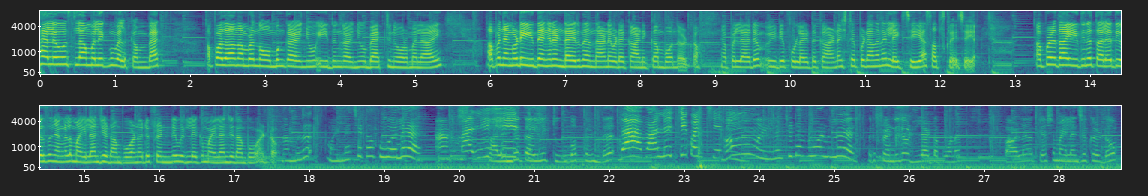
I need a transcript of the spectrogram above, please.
Hello അസ്സാം വലൈക്കും welcome back. അപ്പോൾ അതാ നമ്മുടെ നോമ്പും കഴിഞ്ഞു ഈദും കഴിഞ്ഞു ബാക്ക് ടു നോർമലായി അപ്പോൾ ഞങ്ങളുടെ ഈദ് എങ്ങനെ ഉണ്ടായിരുന്നു എന്നാണ് ഇവിടെ കാണിക്കാൻ പോകുന്നത് കേട്ടോ. അപ്പോൾ എല്ലാവരും വീഡിയോ ഫുള്ളായിട്ട് കാണുക. ഇഷ്ടപ്പെടാന്ന് ലൈക്ക് ചെയ്യുക സബ്സ്ക്രൈബ് ചെയ്യുക. അപ്പോൾ ഈദിന്റെ ഇതിന്റെ തലേ ദിവസം ഞങ്ങൾ മൈലാഞ്ചി ഇടാൻ പോവാണ്. ഒരു ഫ്രണ്ടിന്റെ വീട്ടിലേക്ക് മൈലാഞ്ചി ഇടാൻ പോവാ കേട്ടോ. നമ്മൾ മൈലാഞ്ചി ഇടാൻ പോവല്ലേ? കയ്യിൽ ട്യൂബൊക്കെ ഉണ്ട്. ആ മൈലാഞ്ചി ഇടാൻ പോവാണല്ലേ? ഒരു ഫ്രണ്ടിന്റെ വീട്ടിലാട്ടോ പോണേ. അപ്പോൾ ആൾ അത്യാവശ്യം മൈലാഞ്ചി ഒക്കെ ഇടും.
